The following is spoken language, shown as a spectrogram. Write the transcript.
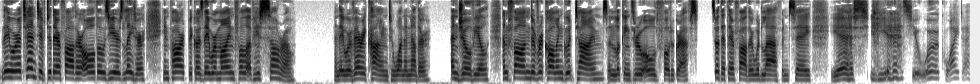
They were attentive to their father all those years later, in part because they were mindful of his sorrow. And they were very kind to one another, and jovial, and fond of recalling good times and looking through old photographs, so that their father would laugh and say, Yes, yes, you were quite a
